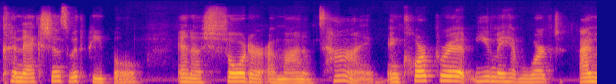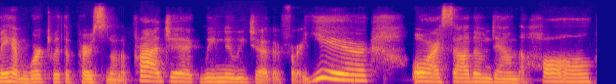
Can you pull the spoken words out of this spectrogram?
connections with people in a shorter amount of time. In corporate, you may have worked, I may have worked with a person on a project. We knew each other for a year, or I saw them down the hall.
